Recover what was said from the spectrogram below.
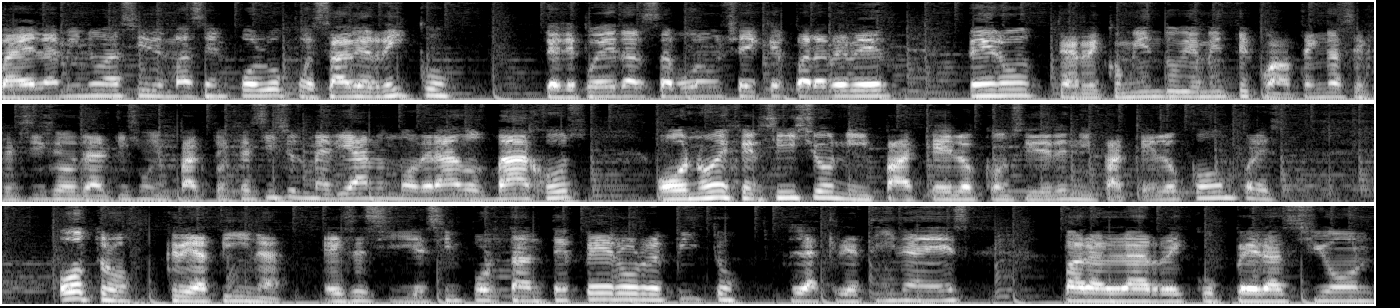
va el aminoácido más en polvo, pues sabe rico. Te le puede dar sabor a un shaker para beber, pero te recomiendo obviamente cuando tengas ejercicios de altísimo impacto. Ejercicios medianos, moderados, bajos o no ejercicio ni para que lo consideres ni para que lo compres. Otro, creatina. Ese sí es importante, pero repito, la creatina es para la recuperación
